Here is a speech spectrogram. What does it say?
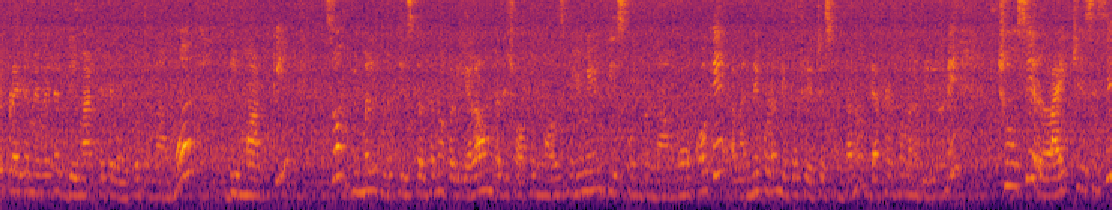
ఎప్పుడైతే మేమైతే డిమార్ట్కి అయితే వెళ్ళిపోతున్నామో డిమార్ట్కి సో మిమ్మల్ని కూడా తీసుకెళ్తాను. అక్కడ ఎలా ఉంటుంది షాపింగ్ మాల్స్ మేమేం తీసుకుంటున్నాము ఓకే అవన్నీ కూడా మీతో షేర్ చేసుకుంటాను. డెఫినెట్గా మన వీడియోని చూసి లైక్ చేసేసి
